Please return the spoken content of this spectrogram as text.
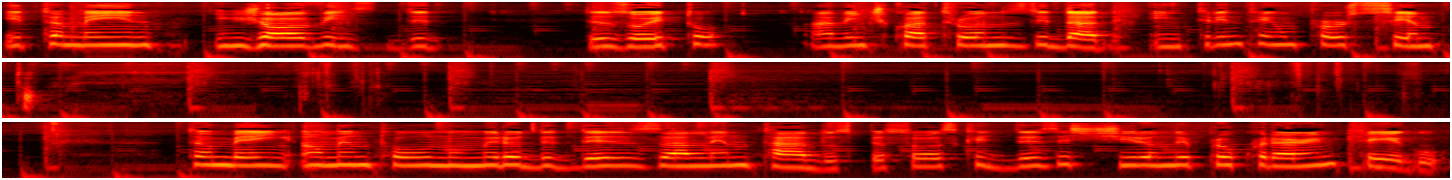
e também em jovens de 18 a 24 anos de idade, em 31%. Também aumentou o número de desalentados, pessoas que desistiram de procurar emprego,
